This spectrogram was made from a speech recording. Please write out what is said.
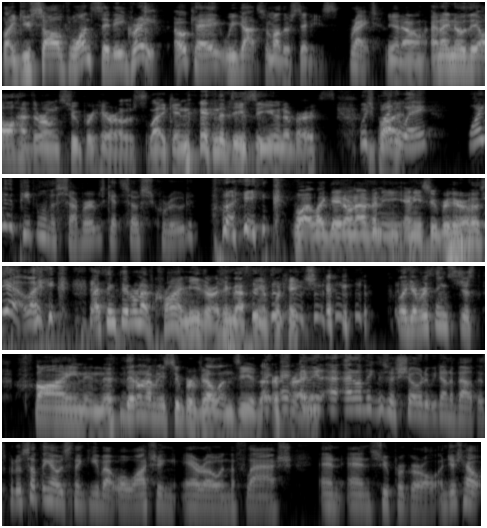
like you solved one city, great. Okay, we got some other cities. right. You know, and I know they all have their own superheroes, like in, in the DC universe. Which, by the way, why do the people in the suburbs get so screwed? like, What, like they don't have any any superheroes? yeah, like, I think they don't have crime either. I think that's the implication. like everything's just fine, and they don't have any super villains either, I, I- right? I mean, I, I don't think there's a show to be done about this, but it was something I was thinking about while watching Arrow and The Flash and and Supergirl, and just how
